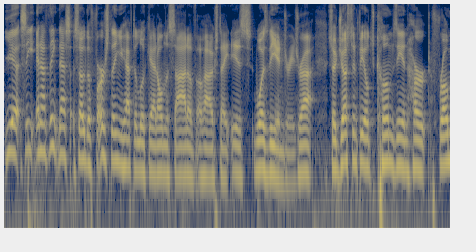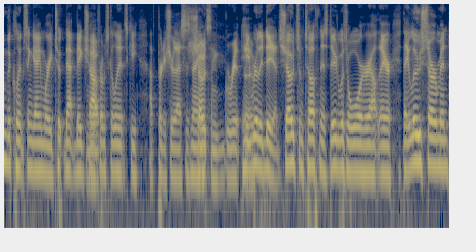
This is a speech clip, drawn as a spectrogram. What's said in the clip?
Yeah, see, and I think that's so. The first thing you have to look at on the side of Ohio State is was the injuries, right? So Justin Fields comes in hurt from the Clemson game where he took that big shot Yep. from Skolinski. I'm pretty sure that's his name. Showed some grit. He really did. Showed some toughness. Dude was a warrior out there. They lose Sermon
